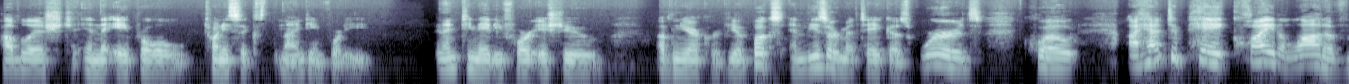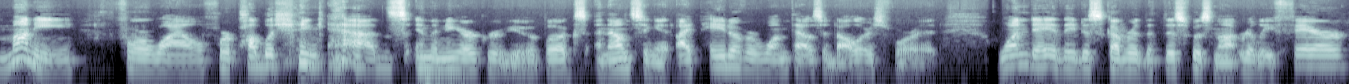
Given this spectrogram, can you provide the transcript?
published in the April 26, 1940, 1984 issue of New York Review of Books. And these are Matejka's words, quote, I had to pay quite a lot of money for a while for publishing ads in the New York Review of Books announcing it. I paid over $1,000 for it. One day they discovered that this was not really fair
